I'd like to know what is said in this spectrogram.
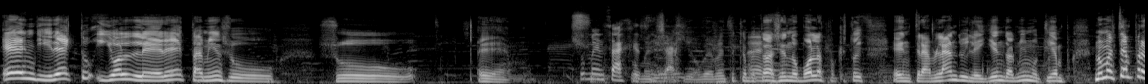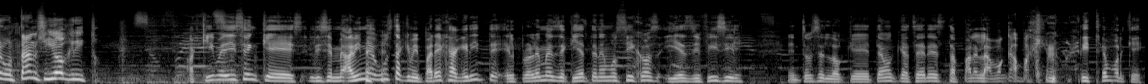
en directo y yo leeré también su... su eh, Su mensaje, su sí. mensaje, obviamente que me estoy haciendo bolas porque estoy entre hablando y leyendo al mismo tiempo. No me estén preguntando si yo grito. Aquí me dicen que, dice, a mí me gusta que mi pareja grite. El problema es de que ya tenemos hijos y es difícil. Entonces lo que tengo que hacer es taparle la boca para que no grite porque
